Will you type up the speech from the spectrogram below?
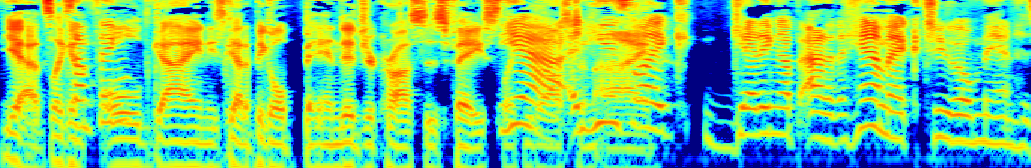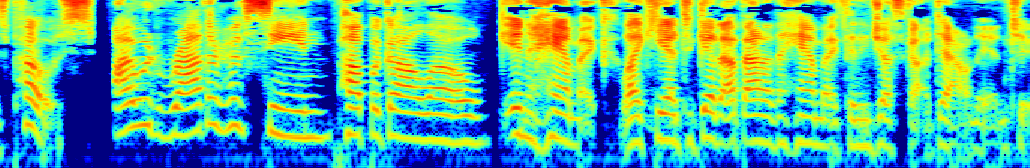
Yeah, it's like Something? an old guy and he's got a big old bandage across his face. Like he yeah, lost and an he's eye. like getting up out of the hammock to go man his post. I would rather have seen Pappagallo in a hammock, like he had to get up out of the hammock that he just got down into.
